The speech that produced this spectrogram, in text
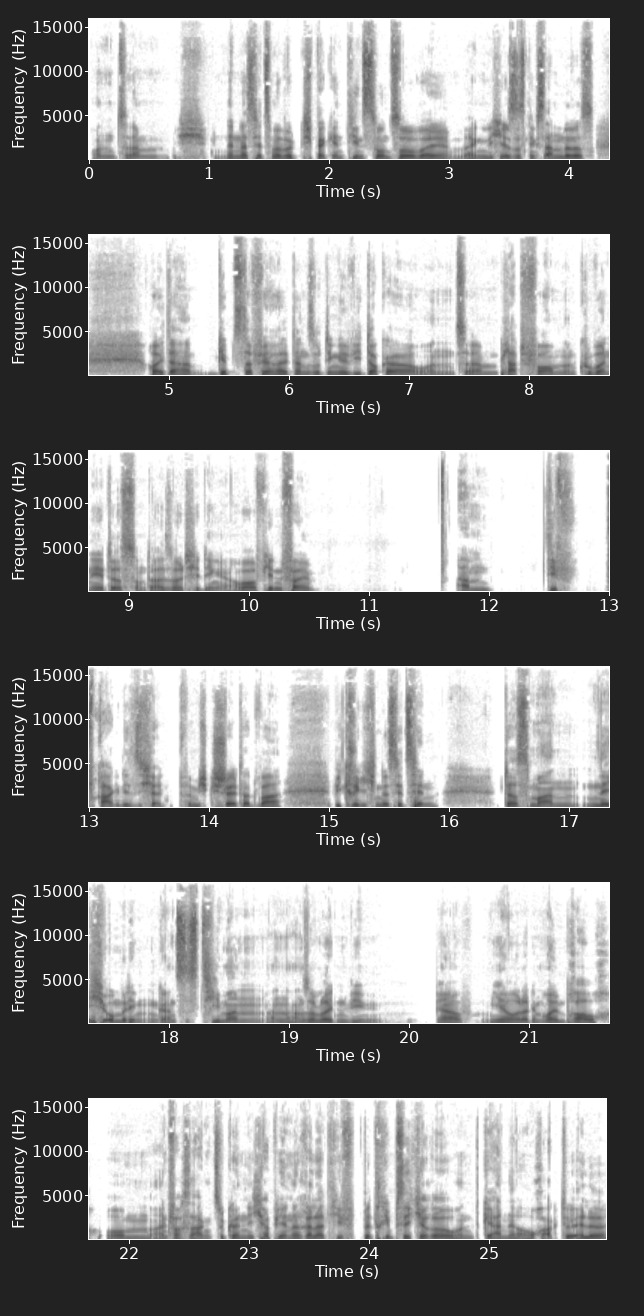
Und ähm, ich nenne das jetzt mal wirklich Backend-Dienste und so, weil eigentlich ist es nichts anderes. Heute gibt es dafür halt dann so Dinge wie Docker und ähm, Plattformen und Kubernetes und all solche Dinge. Aber auf jeden Fall ähm, die Frage, die sich halt für mich gestellt hat, war, wie kriege ich denn das jetzt hin, dass man nicht unbedingt ein ganzes Team an, an, an so Leuten wie ja, mir oder dem Holm braucht, um einfach sagen zu können, ich habe hier eine relativ betriebssichere und gerne auch aktuelle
